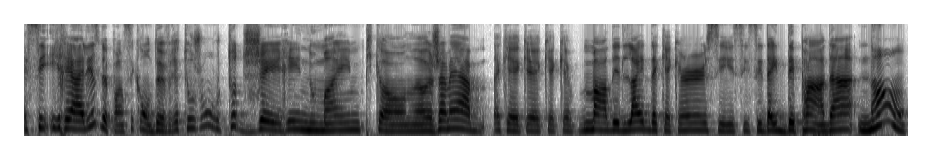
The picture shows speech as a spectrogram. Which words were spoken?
c'est irréaliste de penser qu'on devrait toujours tout gérer nous-mêmes, puis qu'on n'a jamais à, que, demander de l'aide de quelqu'un, c'est d'être dépendant. Non!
